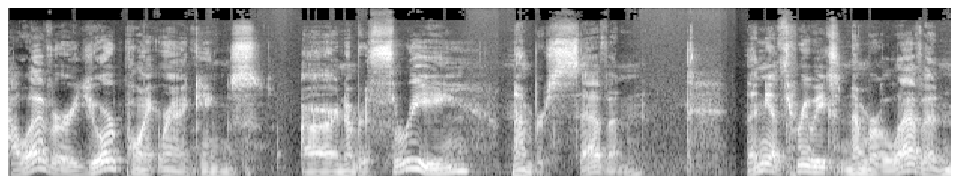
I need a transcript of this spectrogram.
However, your point rankings are number three, number seven. Then you had three weeks at number 11,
